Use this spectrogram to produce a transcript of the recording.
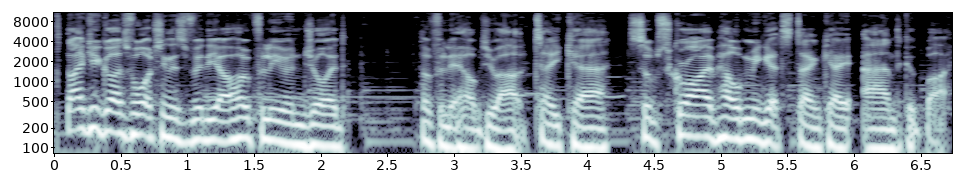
thank you guys for watching this video. Hopefully you enjoyed. Hopefully it helped you out. Take care. Subscribe, help me get to 10k, and goodbye.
